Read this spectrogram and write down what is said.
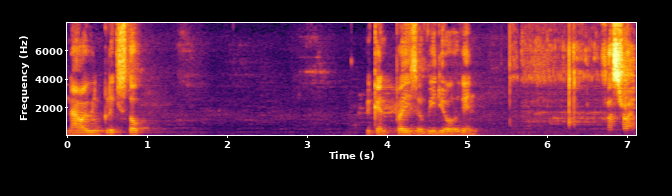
Now I will click stop. We can play the video again. First try.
